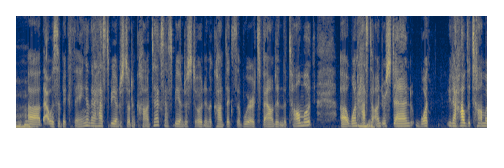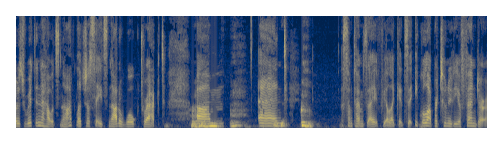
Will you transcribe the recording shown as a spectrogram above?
Mm-hmm. Uh, that was a big thing, and that has to be understood in context. Has to be understood in the context of where it's found in the Talmud. Uh, one has mm-hmm. to understand what you know how the Talmud is written and how it's not. Let's just say it's not a woke tract, um, and sometimes I feel like it's an equal opportunity offender.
